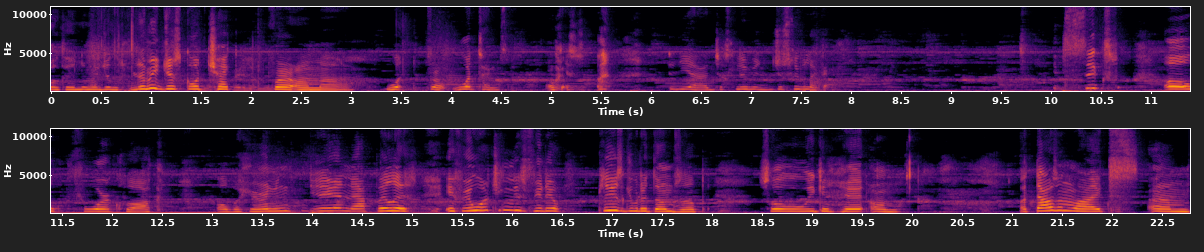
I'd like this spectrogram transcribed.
Okay, let me just let me just go check for um uh what for what time? Okay, so yeah, just leave it just leave it like that. It's six oh four o'clock over here in Indianapolis. If you're watching this video, please give it a thumbs up so we can hit um a thousand likes. Um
